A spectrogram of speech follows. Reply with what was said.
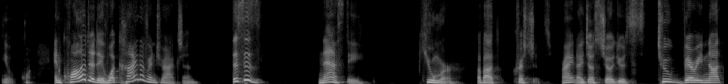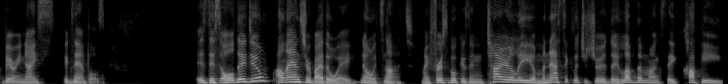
you know, and qualitative, what kind of interaction? This is nasty humor about Christians, right? I just showed you two very not very nice examples. Is this all they do? I'll answer, by the way. No, it's not. My first book is entirely a monastic literature. They love the monks. They copy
